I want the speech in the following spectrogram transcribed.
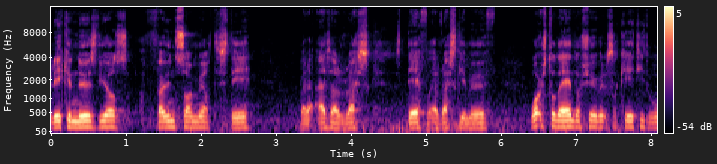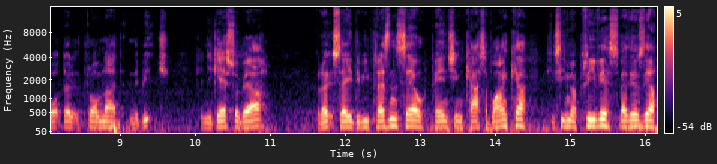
Breaking news viewers, I found somewhere to stay, but it is a risk. It's definitely a risky move. Watch till the end, I'll show you where it's located. We'll walk down to the promenade and the beach. Can you guess where we are? We're outside the wee prison cell, Pension Casablanca. If you've seen my previous videos there,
